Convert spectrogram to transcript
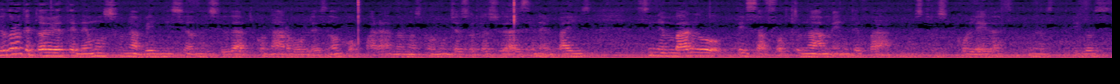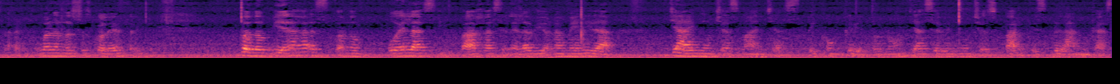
yo creo que todavía tenemos una bendición de ciudad con árboles, ¿no? Comparándonos con muchas otras ciudades en el país. Sin embargo, desafortunadamente para nuestros colegas, bueno, nuestros colegas cuando viajas, cuando vuelas y bajas en el avión a Mérida, ya hay muchas manchas de concreto, ¿no? Ya se ven muchas partes blancas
